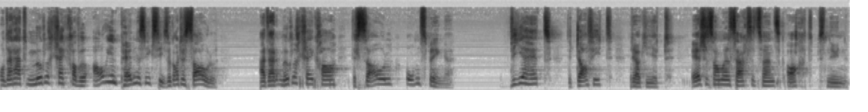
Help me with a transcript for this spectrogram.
und er hat die Möglichkeit gehabt, weil alle im Pennen waren, sogar der Saul, hat er die Möglichkeit gehabt, den Saul umzubringen. Wie hat der David reagiert? 1 Samuel 26, 8 bis 9.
